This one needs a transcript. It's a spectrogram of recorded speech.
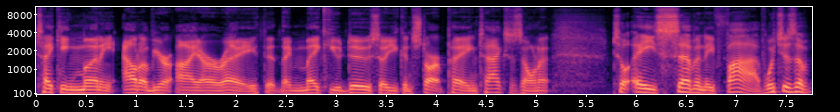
taking money out of your IRA that they make you do so you can start paying taxes on it till age 75, which is a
